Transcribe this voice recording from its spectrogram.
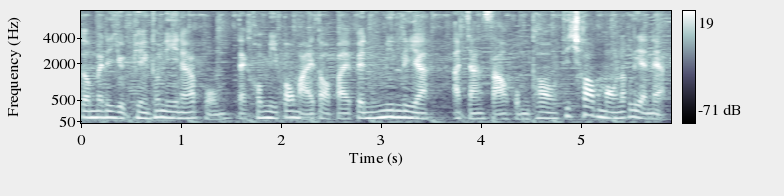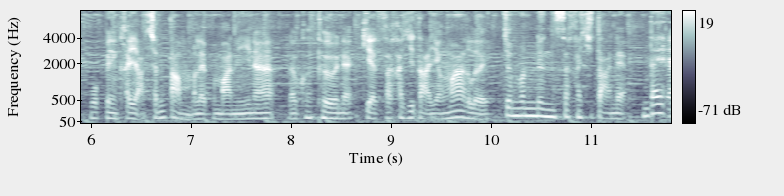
ก็ไม่ได้หยุดเพียงเท่านี้นะครับผม แต่เขามีเป้าหมายต่อไปเป็นมิเลีย อาจารย์สาวผมทองที่ชอบมองนักเรียนเนี่ยว่าเป็นขยะชั้นต่ำอะไรประมาณนี้นะฮะ แล้วก็เธอเนี่ยเกลียดซาคาชิตะอย่างมากเลย จนวันหนึ่งซาคาชิตะเนี่ยได้แอ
